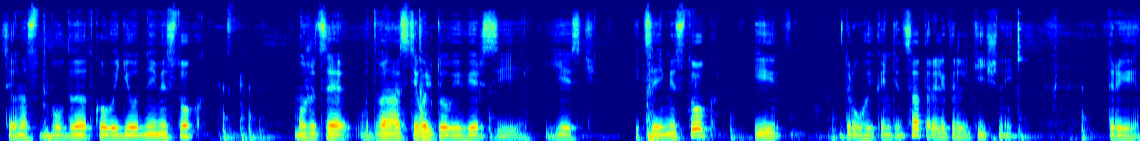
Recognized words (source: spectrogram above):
це у нас тут був додатковий діодний місток. Може, це в 12-вольтовій версії є і цей місток, і другий конденсатор електролітичний, три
